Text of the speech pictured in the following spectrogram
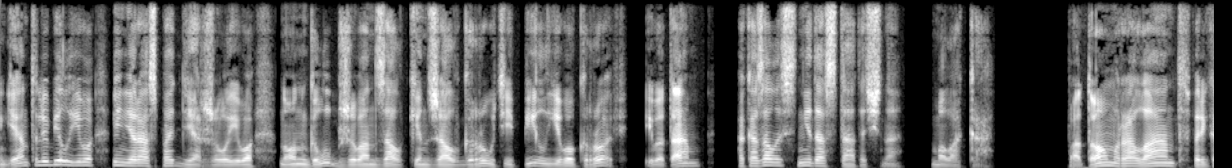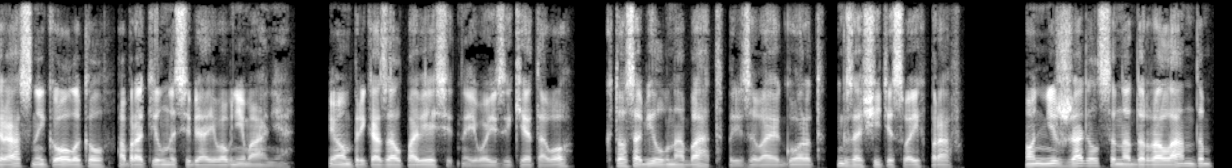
Гент любил его и не раз поддерживал его, но он глубже вонзал кинжал в грудь и пил его кровь, ибо там оказалось недостаточно молока. Потом Роланд, прекрасный колокол, обратил на себя его внимание, и он приказал повесить на его языке того, кто забил в набат, призывая город к защите своих прав. Он не сжалился над Роландом,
